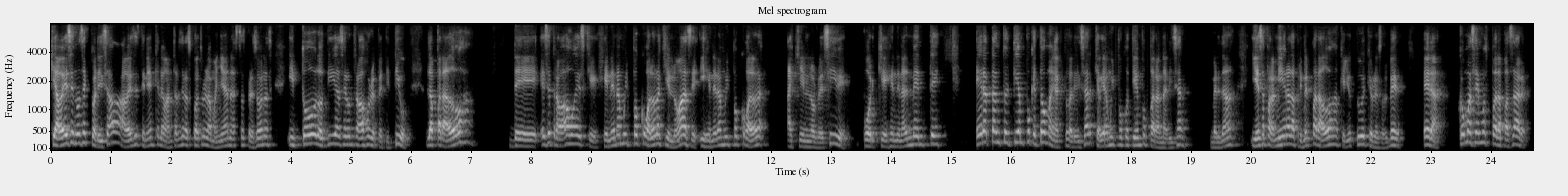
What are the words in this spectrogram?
que a veces no se actualizaba, a veces tenían que levantarse a las 4 de la mañana estas personas y todos los días era un trabajo repetitivo. La paradoja de ese trabajo es que genera muy poco valor a quien lo hace y genera muy poco valor a quien lo recibe, porque generalmente era tanto el tiempo que toma en actualizar que había muy poco tiempo para analizar, ¿verdad? Y esa para mí era la primera paradoja que yo tuve que resolver. Era, ¿cómo hacemos para pasar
